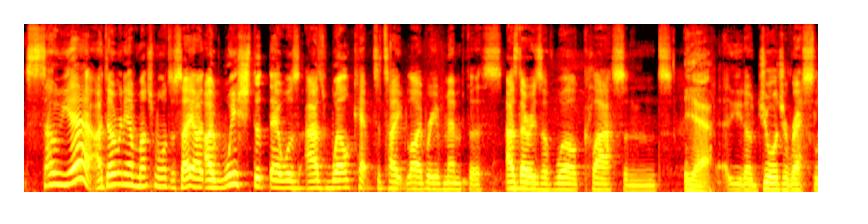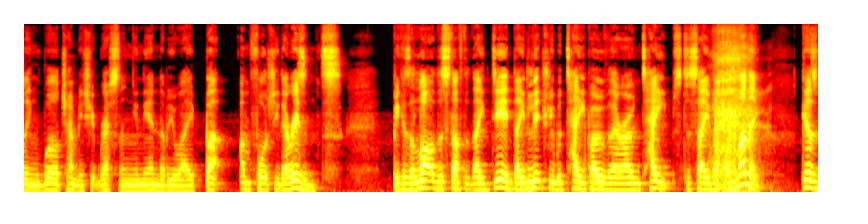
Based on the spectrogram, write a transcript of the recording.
So yeah, I don't really have much more to say. I, I wish that there was as well kept a tape library of Memphis as there is of world class and yeah. Uh, you know Georgia wrestling, World Championship wrestling in the NWA, but unfortunately there isn't. Because a lot of the stuff that they did, they literally would tape over their own tapes to save up on money. Because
